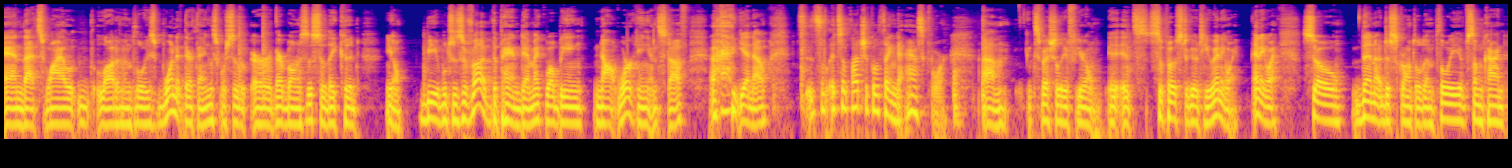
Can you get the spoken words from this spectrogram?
and that's why a lot of employees wanted their things were so or their bonuses so they could, you know, be able to survive the pandemic while being not working and stuff. you know, it's, it's it's a logical thing to ask for, um, especially if you're it's supposed to go to you anyway. Anyway, so then a disgruntled employee of some kind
